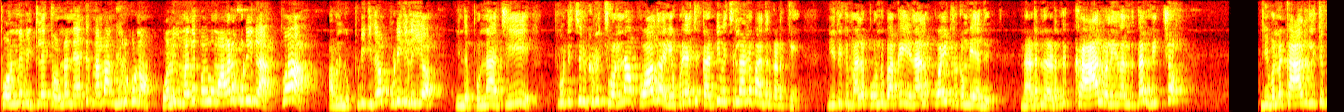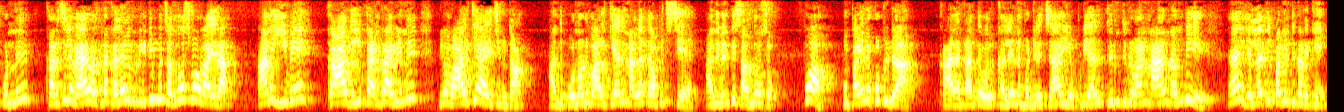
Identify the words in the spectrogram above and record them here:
பொண்ணு வீட்டுல சொன்ன நேரத்துக்கு நம்ம அங்க இருக்கணும். ஒழுங்கு மாதிரி போய் உன் கூட்டிக்கலாம் கூட்டிட்டா போ. அவனுக்கு பிடிக்குதோ பிடிக்கலையோ. இந்த பொண்ணாச்சி பிடிச்சிருக்குன்னு சொன்னா போதும். எப்படியாச்சும் கட்டி வச்சிடலாம்னு பார்த்து கிடக்கேன். இதுக்கு மேல பொண்ணு பார்க்க என்னால போயிட்டு இருக்க முடியாது. நடந்து நடந்து கால் வலி வந்து தான் மிச்சம். இவனை காதலிச்சு பொண்ணு கடைசியில வேற ஒருத்தன கல்யாணம் பண்ணிட்டு இப்ப சந்தோஷமா வாயிரா ஆனா இவன் காதல் கன்றாவின்னு இவன் வாழ்க்கையை அழைச்சிக்கிட்டான். அந்த பொண்ணோட வாழ்க்கையாவது நல்லா தப்பிச்சுச்சே. அது வரைக்கும் சந்தோஷம். போ உன் பையனை கூப்பிட்டுடா வா காலை காலத்தை ஒரு கல்யாணம் பண்ணி வச்சா எப்படியாவது திருந்திடுவான்னு நான் நம்பி எல்லாத்தையும் பண்ணிட்டு கிடக்கேன்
